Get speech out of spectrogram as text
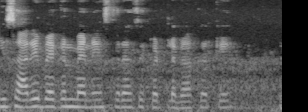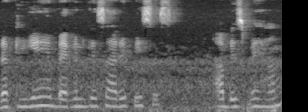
ये सारे बैगन मैंने इस तरह से कट लगा करके रख लिए हैं, बैगन के सारे पीसेस अब इसमें हम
